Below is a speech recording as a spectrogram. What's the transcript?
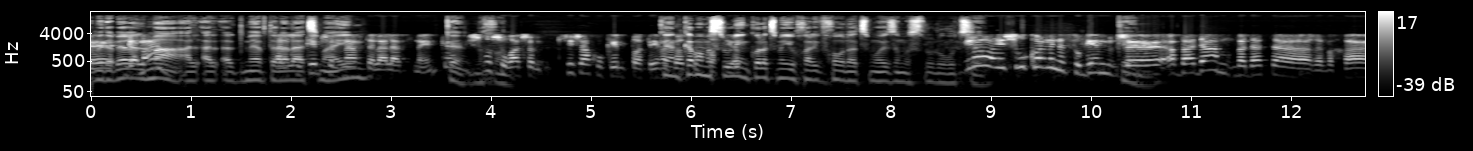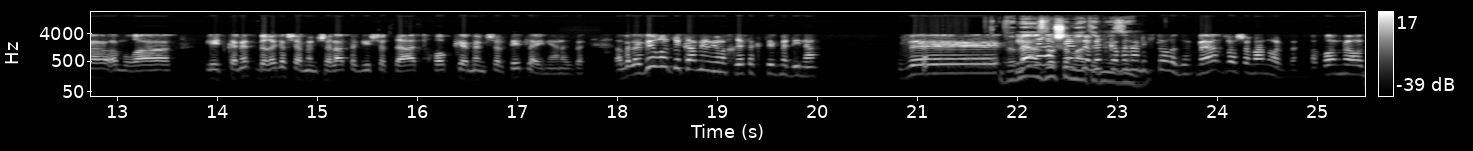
מדבר על מה? על, על, על דמי אבטלה לעצמאים? על חוקים של דמי אבטלה לעצמאים, כן, כן אישרו נכון. שורה של שישה חוקים פרטיים. כן, כמה מסלולים, כל עצמאי יוכל לבחור לעצמו איזה מסלול הוא רוצה. לא, אישרו כל מיני סוגים, כן. שהוועדה, ועדת הרווחה אמורה להתכנס ברגע שהממשלה תגיש הצעת חוק ממשלתית לעניין הזה. אבל העבירו את זה כמה ימים אחרי תקציב מדינה. ו... ומאז לא, לא שמעתם מזה. מאז לא שמענו על זה, נכון מאוד.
